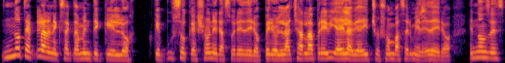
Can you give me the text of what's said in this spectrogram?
no te aclaran exactamente que los que puso que John era su heredero, pero en la charla previa él había dicho John va a ser mi heredero. Entonces,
